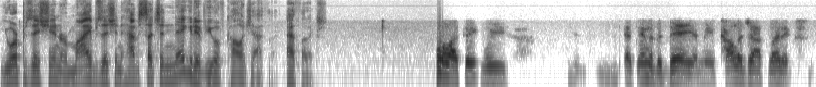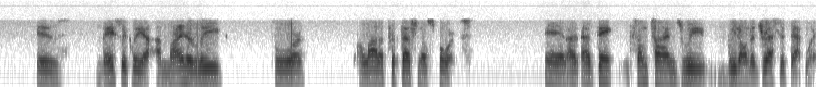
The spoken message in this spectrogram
your position or my position have such a negative view of college athletics? Well, I think we, at the end of the day, I mean, college athletics is basically a, minor league for a lot of professional sports. And I, I think sometimes we, we don't address it that way.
